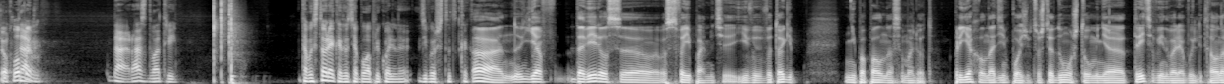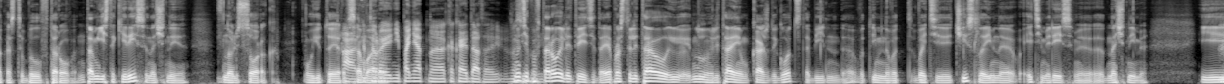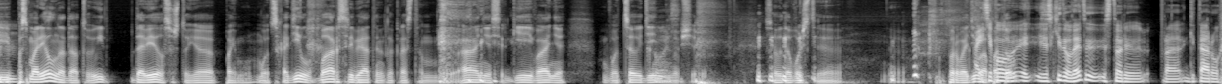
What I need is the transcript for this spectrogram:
Че, хлопаем? Да, раз, два, три. Там история какая-то у тебя была прикольная. Типа, что то как А, ну, я доверился э, своей памяти и в, в итоге не попал на самолет. Приехал на день позже, потому что я думал, что у меня 3 января вылет, а он, оказывается, был 2. Ну, там есть такие рейсы ночные в 0.40 у в А, Самару. которые непонятно, какая дата. Ну, типа второй или третий, да. Я просто летал, ну, летаем каждый год стабильно, да, вот именно вот в эти числа, именно этими рейсами э, ночными. И Мгм. посмотрел на дату и доверился, что я пойму. Вот, сходил в бар с ребятами, как раз там Аня, Сергей, Ваня. Вот, целый день Класс. вообще свое удовольствие э, проводил. А, А, я, типа, потом... э, скидывал, да, эту историю про гитару,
